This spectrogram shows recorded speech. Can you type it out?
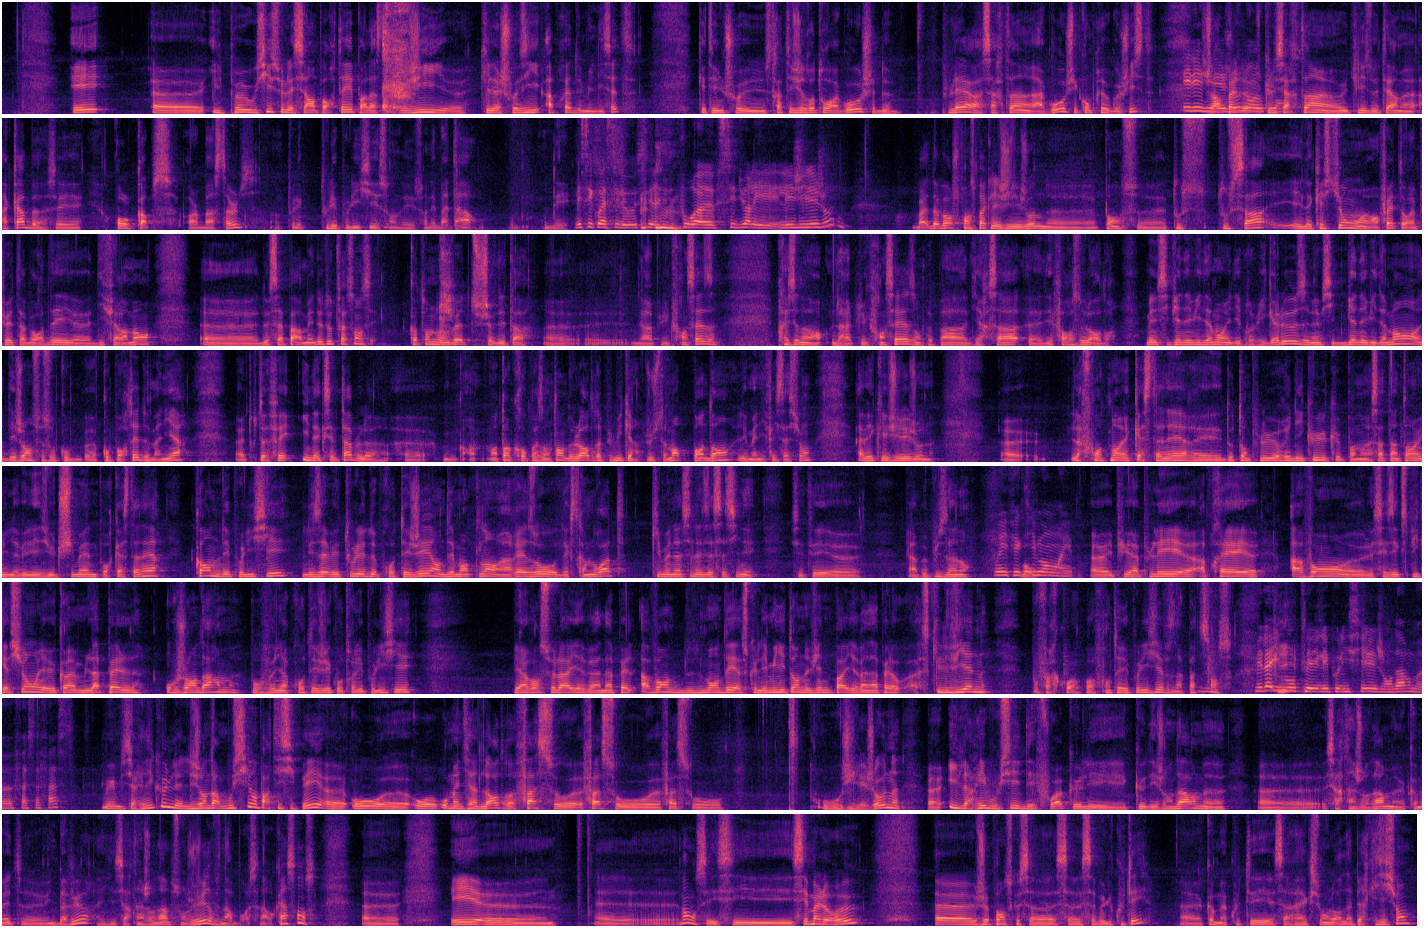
Et euh, il peut aussi se laisser emporter par la stratégie qu'il a choisie après 2017, qui était une, une, stratégie de retour à gauche et de plaire à certains à gauche, y compris aux gauchistes. Et les Je rappelle que certains utilisent le terme ACAB, c'est All cops are bastards. Tous les, tous les policiers sont des, sont des bâtards mais c'est quoi C'est pour euh, séduire les, gilets jaunes? Bah, D'abord, je ne pense pas que les Gilets jaunes euh, pensent euh, tout, ça. Et la question, en fait, aurait pu être abordée différemment de sa part. Mais de toute façon, quand on veut être chef d'État de la République française, président de la République française, on ne peut pas dire ça euh, des forces de l'ordre. Même si bien évidemment il y a des brebis galeuses, et même si bien évidemment des gens se sont euh, comportés de manière euh, tout à fait inacceptable en, tant que représentant de l'ordre républicain, justement pendant les manifestations avec les Gilets jaunes. L'affrontement avec Castaner est d'autant plus ridicule que pendant un certain temps, il avait les yeux de chimène pour Castaner, quand des policiers les avaient tous les deux protégés en démantelant un réseau d'extrême droite qui menaçait de les assassiner. C'était un peu plus d'un an. Oui, effectivement. Euh, et puis appelé, euh, après, euh, avant ces explications, il y avait quand même l'appel aux gendarmes pour venir protéger contre les policiers. Et avant cela, il y avait un appel, avant de demander à ce que les militants ne viennent pas, il y avait un appel à ce qu'ils viennent. Pour faire quoi? Pour affronter les policiers? Ça n'a pas de sens. Mais là, ils montent les, policiers et les gendarmes face à face? Oui, mais c'est ridicule. Les gendarmes aussi ont participé au, au, maintien de l'ordre face, aux Gilets jaunes, euh, il arrive aussi des fois que, des gendarmes, euh, certains gendarmes commettent une bavure, certains gendarmes sont jugés, ça n'a aucun sens. Euh, et non, c'est malheureux. je pense que ça, va lui coûter. Comme a coûté sa réaction lors de la perquisition.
